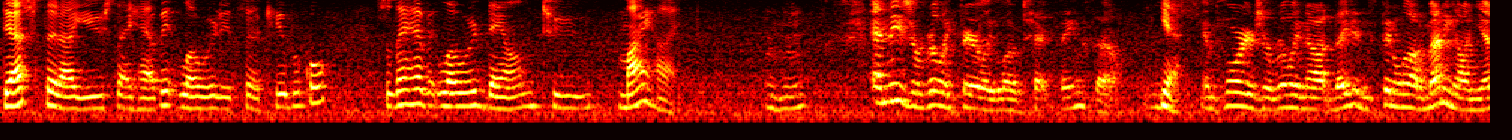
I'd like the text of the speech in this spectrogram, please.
desk that I use, they have it lowered. It's a cubicle, so they have it lowered down to my height. hmm And these are really fairly low tech things, though. Yes. Employers are really not. They didn't spend a lot of money on you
